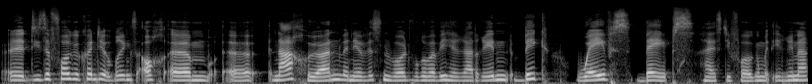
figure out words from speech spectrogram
Äh, diese Folge könnt ihr übrigens auch ähm, äh, nachhören, wenn ihr wissen wollt, worüber wir hier gerade reden. Big Waves Babes heißt die Folge mit Irina,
